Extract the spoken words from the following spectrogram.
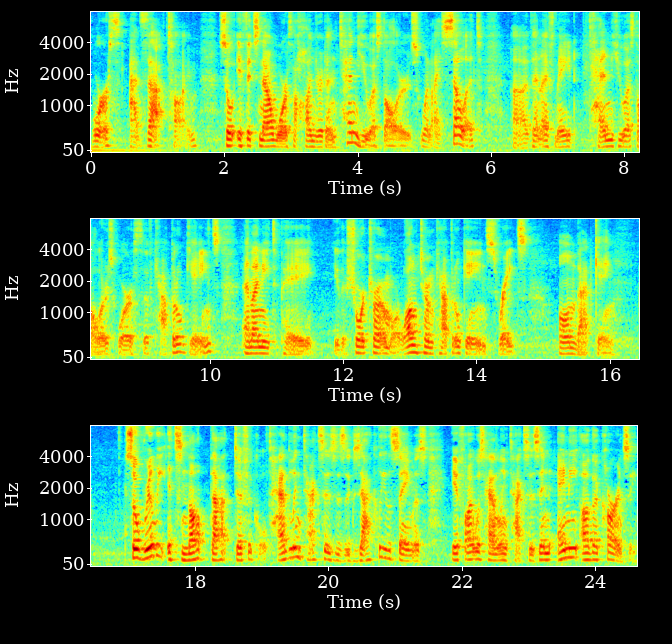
worth at that time. So if it's now worth 110 US dollars when I sell it, uh, then I've made 10 US dollars worth of capital gains and I need to pay either short-term or long-term capital gains rates on that gain. So really, it's not that difficult. Handling taxes is exactly the same as if I was handling taxes in any other currency,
